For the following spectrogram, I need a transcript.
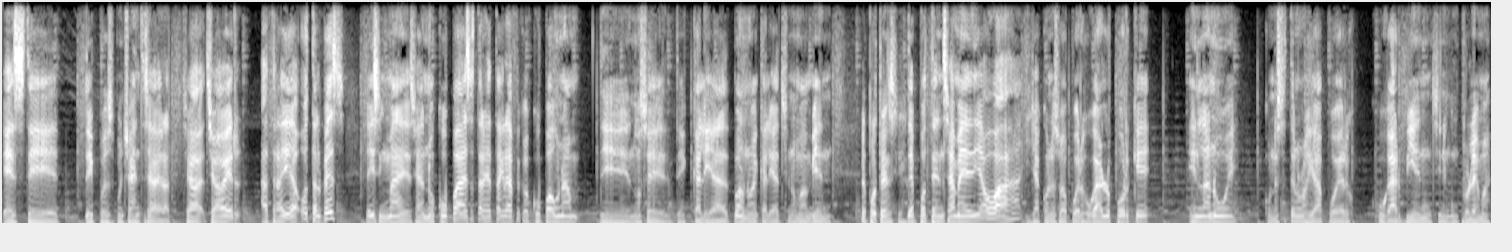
este, y pues mucha gente se va, a ver, se, va, se va a ver atraída. O tal vez le dicen, madre, o sea, no ocupa esa tarjeta gráfica, ocupa una de, no sé, de calidad, bueno, no de calidad, sino más bien de potencia. de potencia media o baja y ya con eso va a poder jugarlo porque en la nube, con esta tecnología, va a poder jugar bien sin ningún problema,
